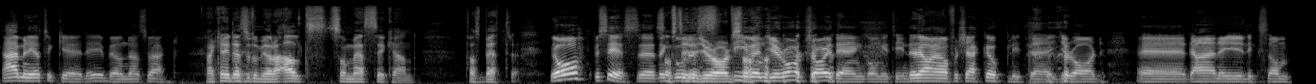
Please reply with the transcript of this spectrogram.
nej men jag tycker det är beundransvärt. han kan ju dessutom göra allt som Messi kan fast bättre. Ja, precis. Eh, Den Som Steven Gerrard. Steven Gerrard sa ju det en gång i tiden. Det har han fått käka upp lite, Gerrard. Eh, det här är ju liksom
